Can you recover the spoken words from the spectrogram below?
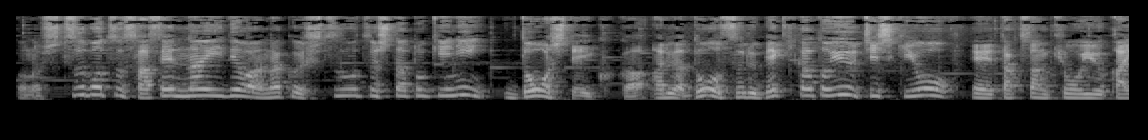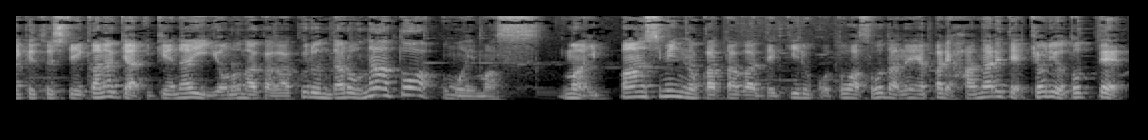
この出没させないではなく、出没した時にどうしていくか、あるいはどうするべきかという知識を、えー、たくさん共有、解決していかなきゃいけない世の中が来るんだろうなとは思います。まあ一般市民の方ができることはそうだね。やっぱり離れて距離をとって、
